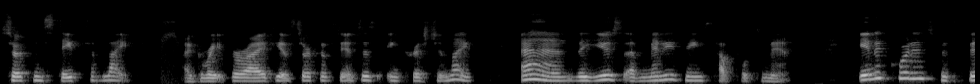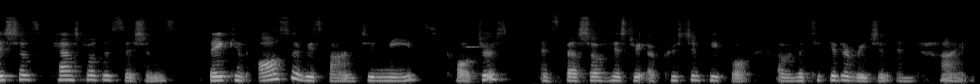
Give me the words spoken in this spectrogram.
certain states of life, a great variety of circumstances in Christian life, and the use of many things helpful to man. In accordance with bishops' pastoral decisions, they can also respond to needs, cultures, and special history of Christian people of a particular region and time.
